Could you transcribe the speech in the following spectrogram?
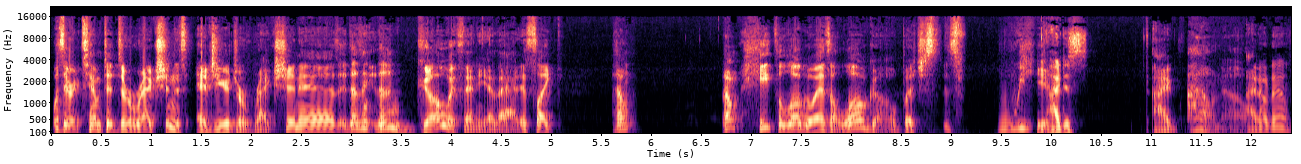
what their attempted direction, this edgier direction is. It doesn't it doesn't go with any of that. It's like I don't I don't hate the logo as a logo, but it's just it's weird. I just I I don't know. I don't know.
